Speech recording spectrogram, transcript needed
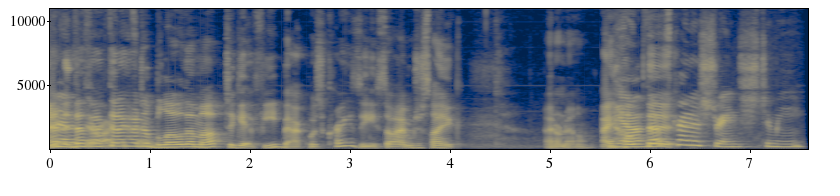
And the fact that I had to blow them up to get feedback was crazy. So I'm just like, I don't know. I yeah, hope that's kind of strange to me.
